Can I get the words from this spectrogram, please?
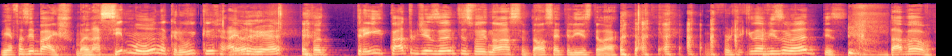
ia fazer baixo. Mas na semana, cara, ui, que raiva. Foi Três, quatro dias antes, foi, nossa, dá uma setlist lá. Por que, que não aviso antes? Tá bom,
